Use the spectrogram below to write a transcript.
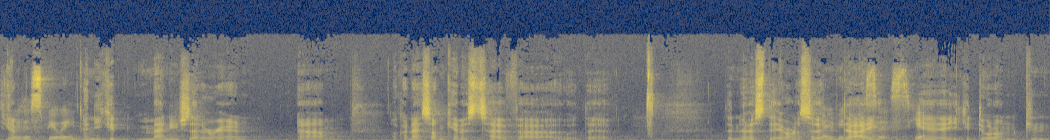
through Yep. the spewy. And you could manage that around, um, like I know some chemists have uh, the the nurse there on a certain day. nurses, yeah. you could do it on can,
